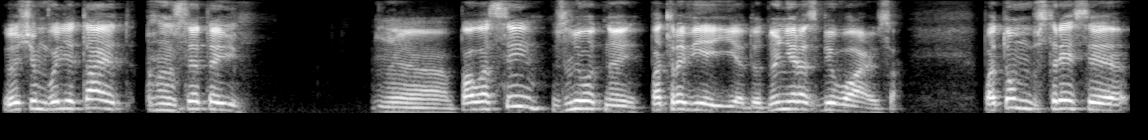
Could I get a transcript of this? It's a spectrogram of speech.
В общем, вылетают с этой э, полосы взлетной, по траве едут, но не разбиваются. Потом в стрессе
